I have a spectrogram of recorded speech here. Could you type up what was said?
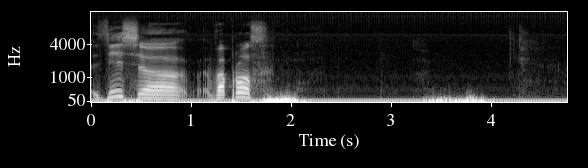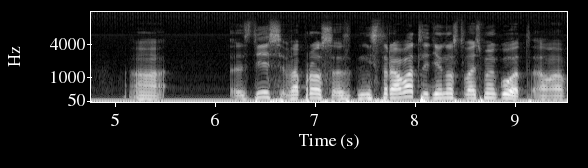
здесь а, вопрос... А, здесь вопрос, не староват ли 98 год? А,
